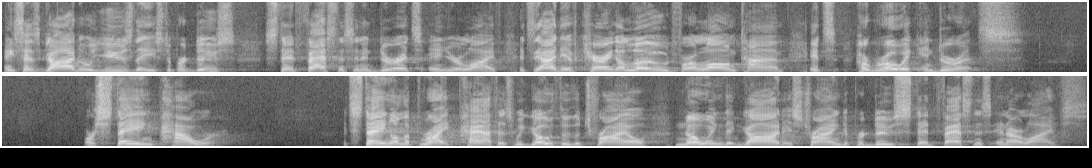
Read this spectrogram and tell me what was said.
And he says, God will use these to produce steadfastness and endurance in your life. It's the idea of carrying a load for a long time, it's heroic endurance or staying power. It's staying on the right path as we go through the trial, knowing that God is trying to produce steadfastness in our lives.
